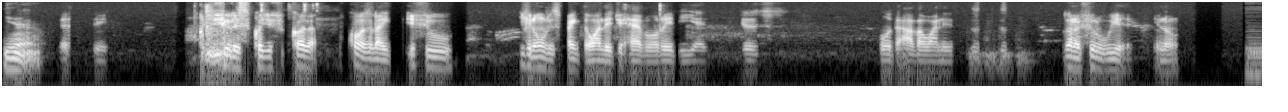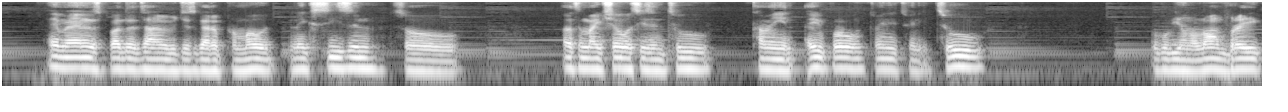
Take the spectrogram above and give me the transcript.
Yeah. That's the thing. You feel it's because you because of course, like if you if you don't respect the one that you have already and just go the other one, it's, it's gonna feel weird, you know. Hey man, it's about that time we just gotta promote next season. So, Earth Mike Show season two coming in April 2022. We're gonna be on a long break.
